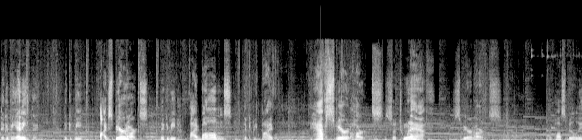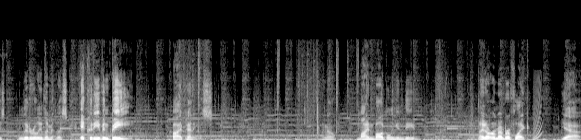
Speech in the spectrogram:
They could be anything. They could be five spirit hearts. They could be five bombs. They could be five half spirit hearts. So two and a half spirit hearts. The possibilities literally limitless. It could even be five pennies. I know. Mind-boggling indeed. And I don't remember if like yeah,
